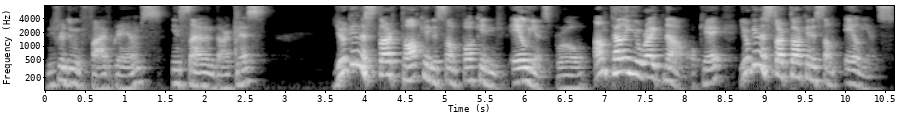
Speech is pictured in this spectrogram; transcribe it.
and if you're doing five grams in silent darkness you're gonna start talking to some fucking aliens, bro. I'm telling you right now, okay? You're gonna start talking to some aliens.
